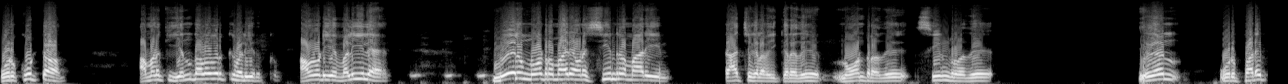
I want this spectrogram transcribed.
ஒரு கூட்டம். அவனுக்கு எந்த அளவிற்கு வழி இருக்கும்? அவனுடைய வழியில மேலும் நோன்ற மாதிரி அவனை சீன்ற மாதிரி காட்சிகளை வைக்கிறது நோன்றது சீன்றது இதன் ஒரு படை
